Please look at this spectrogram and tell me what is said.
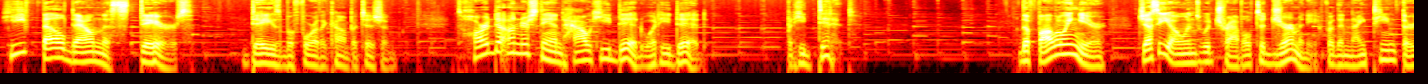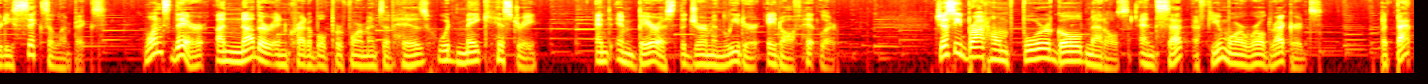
He fell down the stairs days before the competition. It's hard to understand how he did what he did, but he did it. The following year, Jesse Owens would travel to Germany for the 1936 Olympics. Once there, another incredible performance of his would make history and embarrass the German leader Adolf Hitler. Jesse brought home four gold medals and set a few more world records. But that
